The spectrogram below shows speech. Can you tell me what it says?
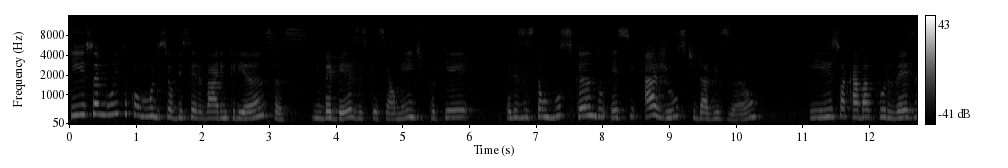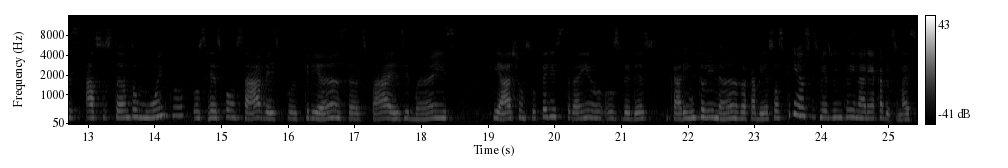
E isso é muito comum de se observar em crianças, em bebês especialmente, porque eles estão buscando esse ajuste da visão e isso acaba por vezes assustando muito os responsáveis por crianças, pais e mães que acham super estranho os bebês ficarem inclinando a cabeça, as crianças mesmo inclinarem a cabeça, mas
